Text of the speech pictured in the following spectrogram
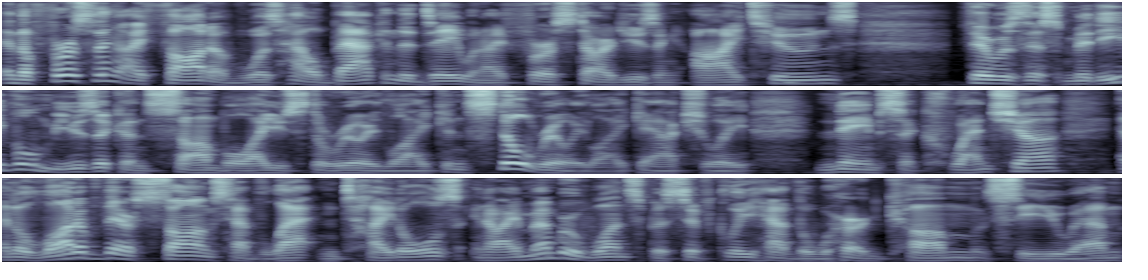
And the first thing I thought of was how back in the day when I first started using iTunes, there was this medieval music ensemble I used to really like, and still really like actually, named Sequentia, and a lot of their songs have Latin titles. And I remember one specifically had the word cum, C U M,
